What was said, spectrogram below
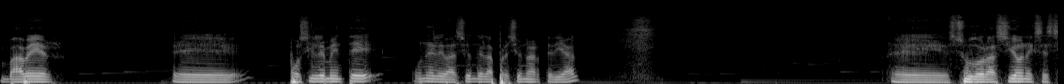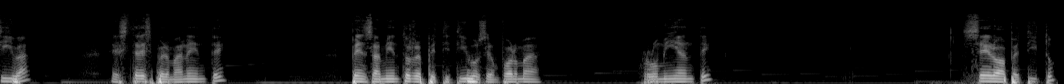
Va a haber eh, posiblemente una elevación de la presión arterial, eh, sudoración excesiva, estrés permanente, pensamientos repetitivos en forma rumiante, cero apetito,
